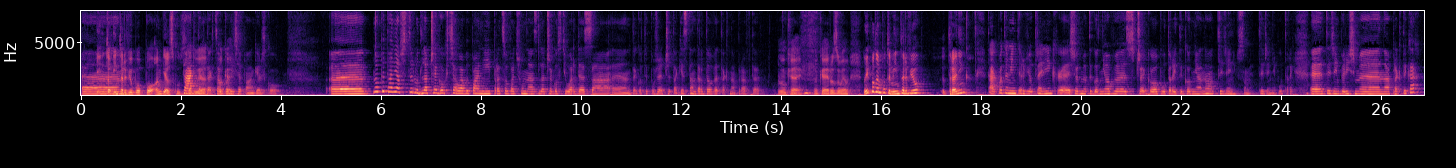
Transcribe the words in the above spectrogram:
I to interwiu było po angielsku, Tak, zgaduję. tak, tak, całkowicie okay. po angielsku. E, no pytania w stylu, dlaczego chciałaby Pani pracować u nas, dlaczego stewardesa, e, tego typu rzeczy, takie standardowe tak naprawdę. Okej, okay, okej, okay, rozumiem. No i potem po tym interwiu trening? Tak, po tym interwiu trening e, siedmiotygodniowy, z czego półtorej tygodnia, no tydzień w sumie, tydzień, nie półtorej, tydzień byliśmy na praktykach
